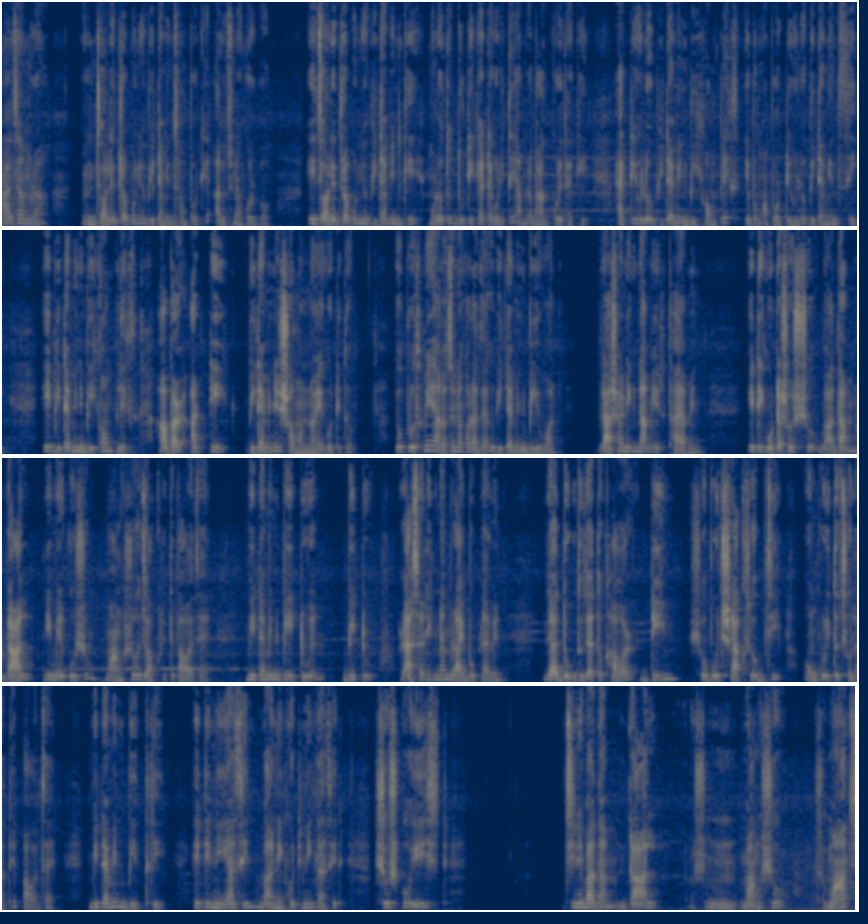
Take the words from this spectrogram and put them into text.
আজ আমরা জলে দ্রবণীয় ভিটামিন সম্পর্কে আলোচনা করব। এই জলে দ্রবণীয় ভিটামিনকে মূলত দুটি ক্যাটাগরিতে আমরা ভাগ করে থাকি। একটি হলো ভিটামিন বি কমপ্লেক্স এবং অপরটি হলো ভিটামিন সি। এই ভিটামিন বি কমপ্লেক্স আবার আটটি ভিটামিনের সমন্বয়ে গঠিত। তো প্রথমেই আলোচনা করা যাক ভিটামিন বি ওয়ান, রাসায়নিক নামের থায়ামিন। এটি গোটা শস্য, বাদাম, ডাল, ডিমের কুসুম, মাংস ও যকৃতে পাওয়া যায়। Vitamin B twelve, B two রাসায়নিক নাম রাইবোফ্লাভিন যা দুগ্ধজাত খাওয়ার ডিম, সবুজ শাকসবজি, অঙ্কুরিত ছোলাতে পাওয়া যায়। ভিটামিন বি থ্রি এটি নিয়াসিন বা নিকোটিনিক অ্যাসিড, শুষ্ক ইস্ট চিনিবাদাম ডাল মাংস, মাছ,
